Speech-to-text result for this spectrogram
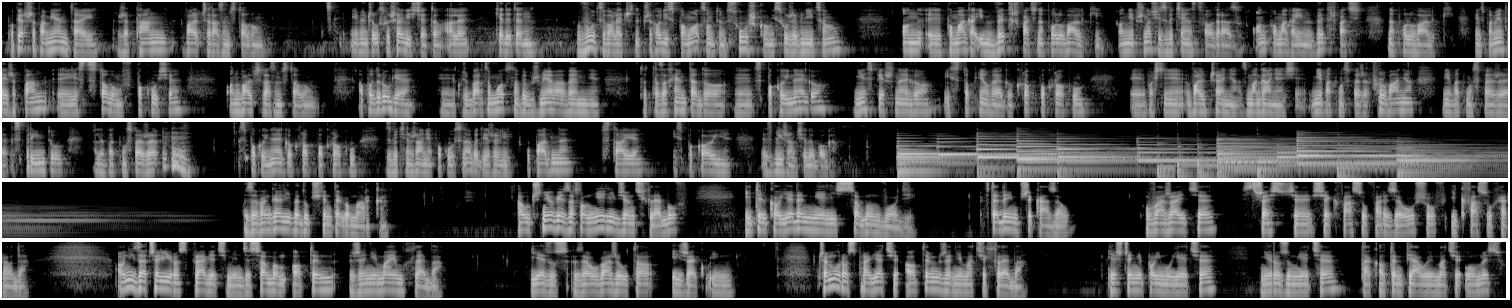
Po pierwsze, pamiętaj, że Pan walczy razem z Tobą. Nie wiem, czy usłyszeliście to, ale kiedy ten wódz waleczny przychodzi z pomocą, tym służką i służebnicą, on y, pomaga im wytrwać na polu walki. On nie przynosi zwycięstwa od razu. On pomaga im wytrwać na polu walki. Więc pamiętaj, że Pan y, jest z Tobą w pokusie, On walczy razem z Tobą. A po drugie, y, jakoś bardzo mocno wybrzmiewa we mnie to ta zachęta do spokojnego, niespiesznego i stopniowego, krok po kroku, właśnie walczenia, zmagania się. Nie w atmosferze fruwania, nie w atmosferze sprintu, ale w atmosferze spokojnego, krok po kroku zwyciężania pokusy, nawet jeżeli upadnę, wstaję i spokojnie zbliżam się do Boga. Z Ewangelii według świętego Marka. A uczniowie zapomnieli wziąć chlebów i tylko jeden mieli z sobą w łodzi. Wtedy im przykazał: Uważajcie, strzeżcie się kwasu faryzeuszów i kwasu Heroda. Oni zaczęli rozprawiać między sobą o tym, że nie mają chleba. Jezus zauważył to i rzekł im: Czemu rozprawiacie o tym, że nie macie chleba? Jeszcze nie pojmujecie, nie rozumiecie, tak otępiały macie umysł?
